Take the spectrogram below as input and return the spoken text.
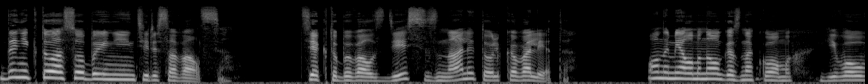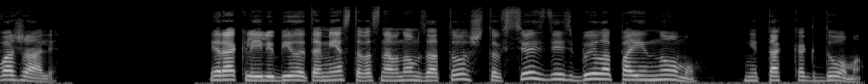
Да никто особо и не интересовался. Те, кто бывал здесь, знали только Валета. Он имел много знакомых, его уважали. Ираклий любил это место в основном за то, что все здесь было по-иному, не так, как дома.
